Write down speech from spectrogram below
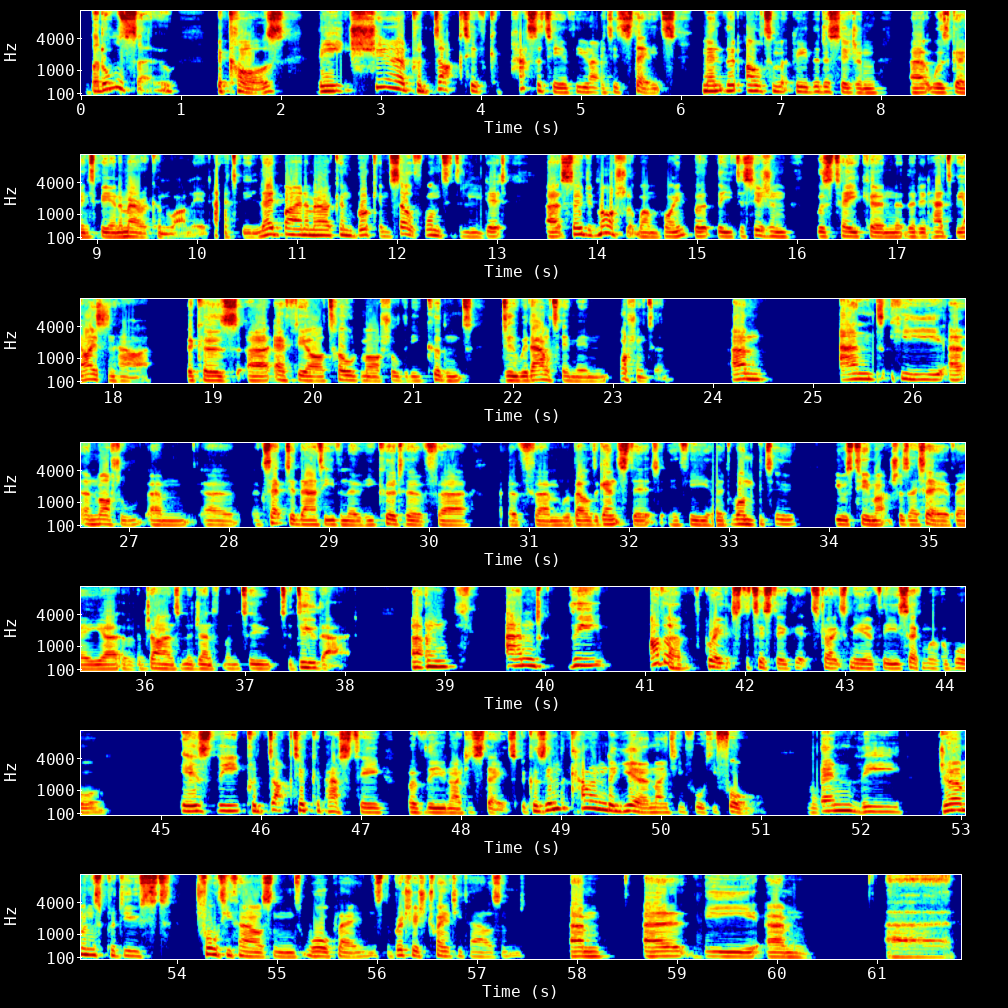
but also because the sheer productive capacity of the United States meant that ultimately the decision uh, was going to be an American one. It had to be led by an American. Brooke himself wanted to lead it. Uh, so did Marshall at one point, but the decision was taken that it had to be Eisenhower because uh, FDR told Marshall that he couldn't do without him in Washington. Um, and he uh, and Marshall um, uh, accepted that, even though he could have uh, have um, rebelled against it if he had wanted to. He was too much, as I say, of a, uh, of a giant and a gentleman to to do that. Um, and the other great statistic, it strikes me, of the Second World War is the productive capacity of the United States. Because in the calendar year 1944, when the Germans produced 40,000 warplanes, the British 20,000, um, uh, the, um, uh,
